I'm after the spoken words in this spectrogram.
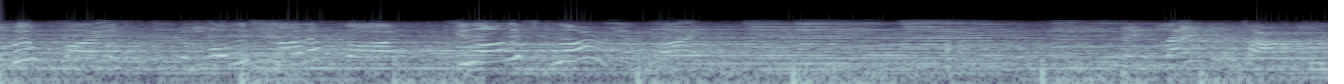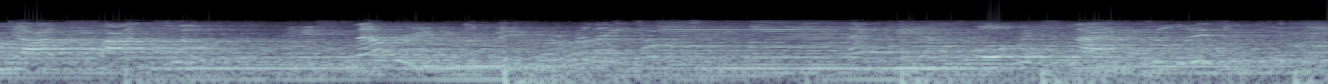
You will find the Holy Son of God in all His glory and light. I'd like to talk to God's Son too. He's never reading the paper when I talk to him, and he has always time to listen to me.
